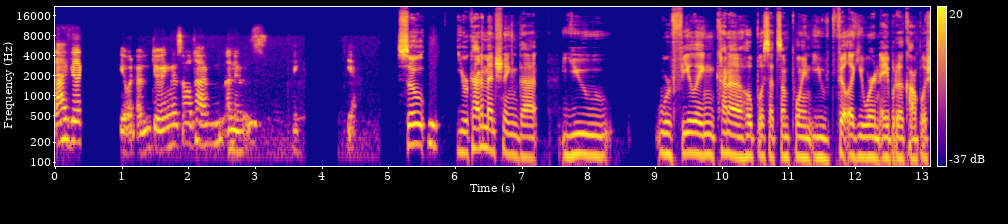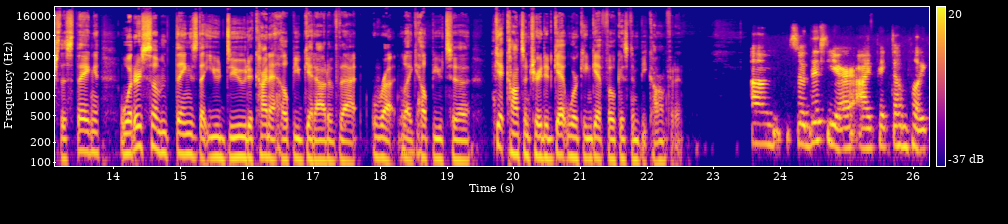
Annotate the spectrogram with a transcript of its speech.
I feel like I knew what I'm doing this whole time. And it was like, yeah. So you were kind of mentioning that you were feeling kind of hopeless at some point. You felt like you weren't able to accomplish this thing. What are some things that you do to kind of help you get out of that rut? Like help you to get concentrated, get working, get focused, and be confident. um, so this year I picked up like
